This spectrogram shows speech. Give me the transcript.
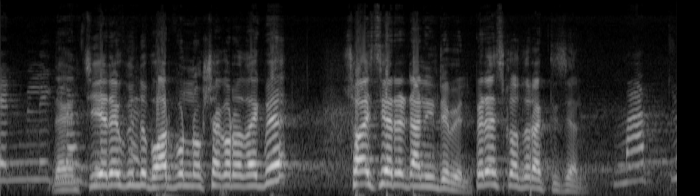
10 মিলি দেখেন চেয়ারেও কিন্তু ভরপুর নকশা করা থাকবে। ছয় চেয়ারের ডাইনিং টেবিল প্রাইস কত রাখতেছেন? মাত্র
